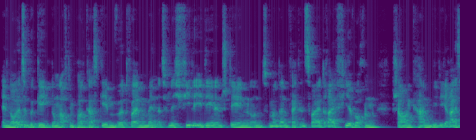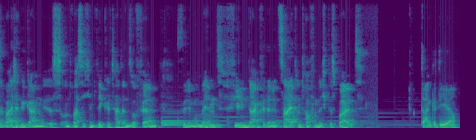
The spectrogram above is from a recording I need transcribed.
erneute Begegnungen auf dem Podcast geben wird, weil im Moment natürlich viele Ideen entstehen und man dann vielleicht in zwei, drei, vier Wochen schauen kann, wie die Reise weitergegangen ist und was sich entwickelt hat. Insofern für den Moment vielen Dank für deine Zeit und hoffentlich bis bald. Danke dir.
